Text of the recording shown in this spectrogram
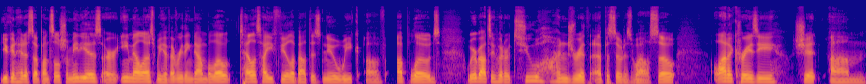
You can hit us up on social medias or email us. We have everything down below. Tell us how you feel about this new week of uploads. We're about to hit our 200th episode as well. So a lot of crazy shit um,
